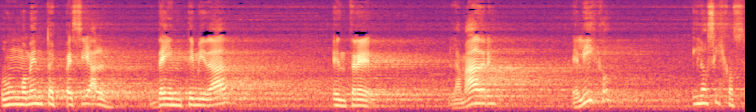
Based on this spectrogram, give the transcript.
un momento especial de intimidad entre la madre, el hijo y los hijos.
